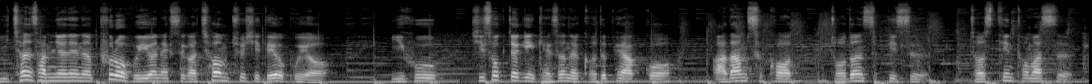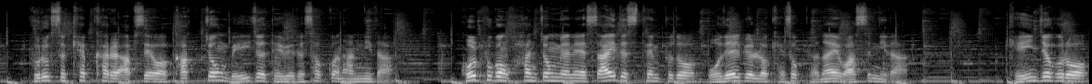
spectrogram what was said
2003년에는 프로 V1X가 처음 출시되었고요. 이후 지속적인 개선을 거듭해왔고 아담 스콧, 조던 스피스, 저스틴 토마스, 브룩스 캡카를 앞세워 각종 메이저 대회를 석권합니다. 골프공 한쪽 면의 사이드 스탬프도 모델별로 계속 변화해 왔습니다. 개인적으로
